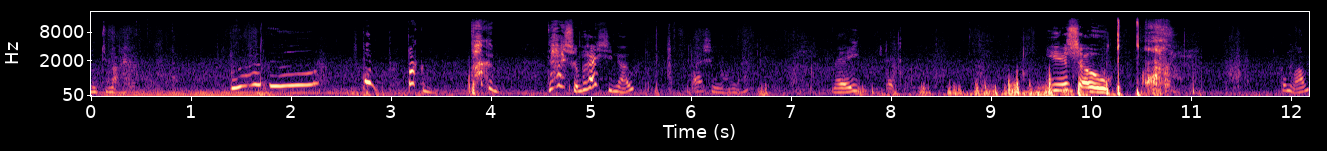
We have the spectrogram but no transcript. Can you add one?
Moet je maar. Pak hem. Pak hem. Daar is. Waar is hij nou? Waar is hij nou? Hè? Nee, kijk. Hier zo. Kom dan.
